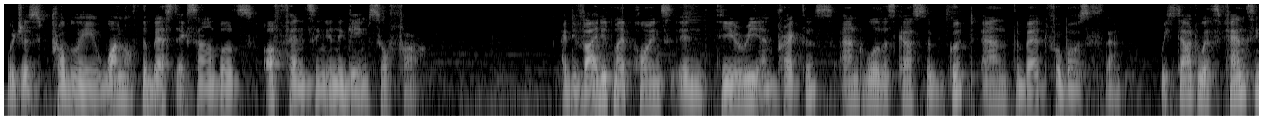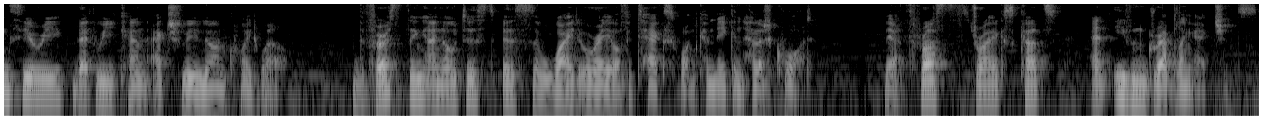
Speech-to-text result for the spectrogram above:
which is probably one of the best examples of fencing in a game so far. I divided my points in theory and practice and will discuss the good and the bad for both of them. We start with fencing theory that we can actually learn quite well. The first thing I noticed is the wide array of attacks one can make in Hellish Quart. There are thrusts, strikes, cuts and even grappling actions.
